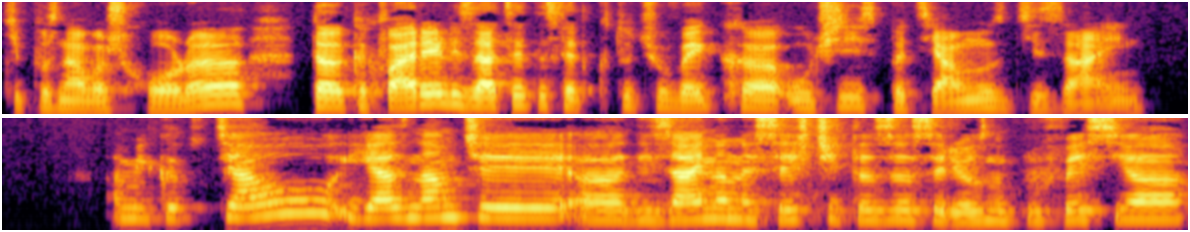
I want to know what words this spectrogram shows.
ти познаваш хора. Та, каква е реализацията след като човек учи специалност дизайн? Ами като цяло, аз знам, че а, дизайна не се счита за сериозна професия.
